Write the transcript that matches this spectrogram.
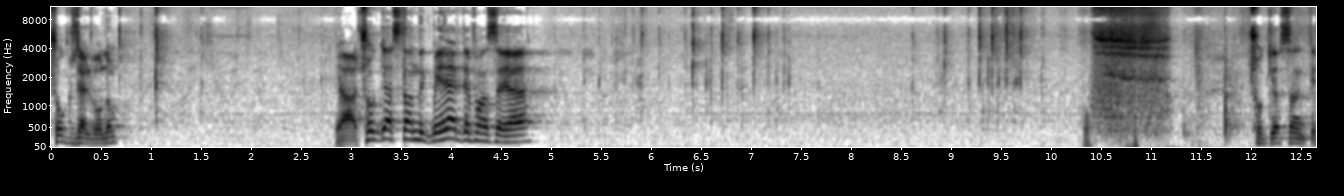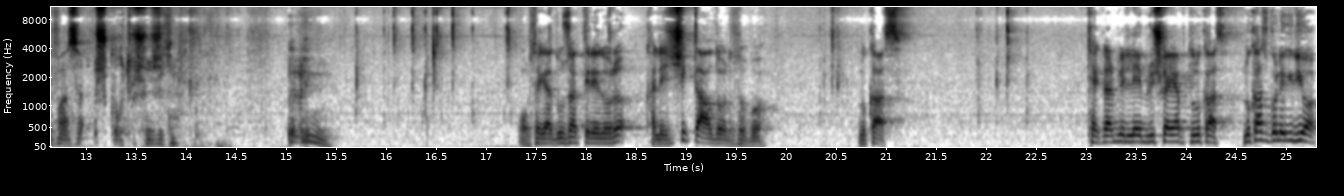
Çok güzel bir oğlum. Ya çok yaslandık beyler defansa ya. Çok yaslandık defansa. Şu koltuğu şöyle çekeyim. Orta geldi uzak direğe doğru. Kaleci çıktı aldı orada topu. Lucas. Tekrar bir Lebruşkan yaptı Lucas. Lucas gole gidiyor.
